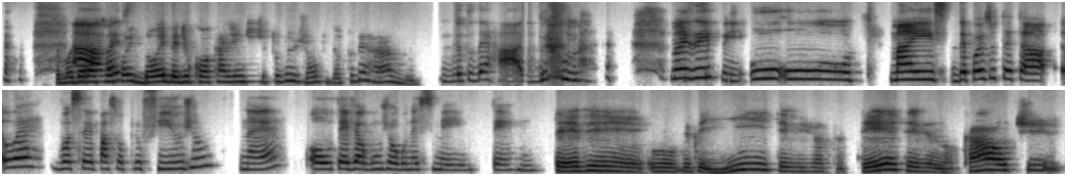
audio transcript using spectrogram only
A moderação ah, mas... foi doida de colocar a gente tudo junto, deu tudo errado. Deu tudo errado. mas enfim, o, o... mas depois do Teta, ué, você passou para o Fusion, né? Ou teve algum jogo nesse meio termo? Teve o BBI, teve JT, teve Knockout.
